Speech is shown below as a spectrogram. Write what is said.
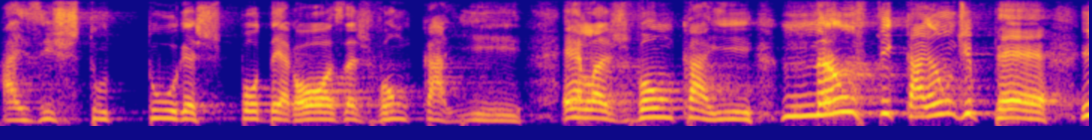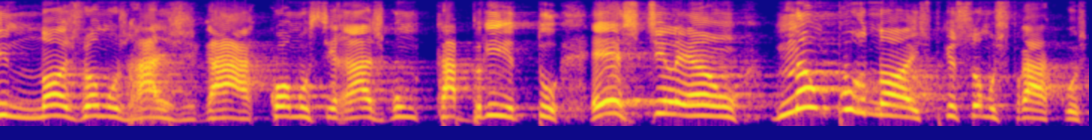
as estruturas poderosas vão cair, elas vão cair, não ficarão de pé, e nós vamos rasgar como se rasga um cabrito, este leão, não por nós, porque somos fracos,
